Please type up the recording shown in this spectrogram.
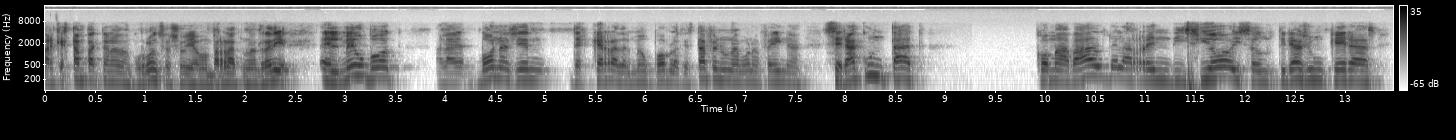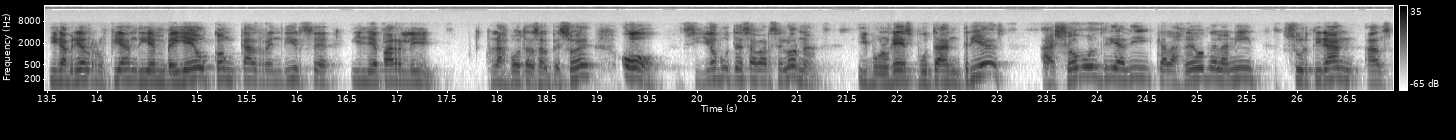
perquè estan pactant amb els Borbons, això ja ho hem parlat un altre dia. El meu vot a la bona gent d'esquerra del meu poble que està fent una bona feina serà comptat com a aval de la rendició i sortirà Junqueras i Gabriel Rufián dient veieu com cal rendir-se i llepar-li les botes al PSOE? O, si jo votés a Barcelona i volgués votar en Tries, això voldria dir que a les 10 de la nit sortiran els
